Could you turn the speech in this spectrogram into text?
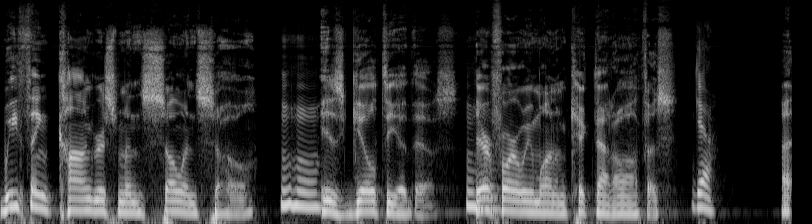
we think Congressman so and so is guilty of this. Therefore, we want him kicked out of office. Yeah. Uh,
